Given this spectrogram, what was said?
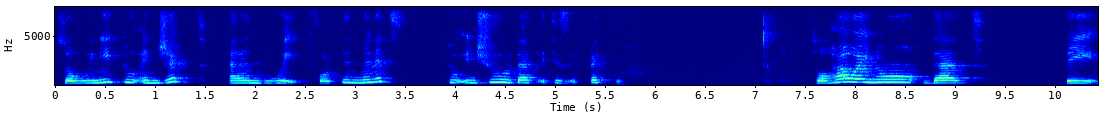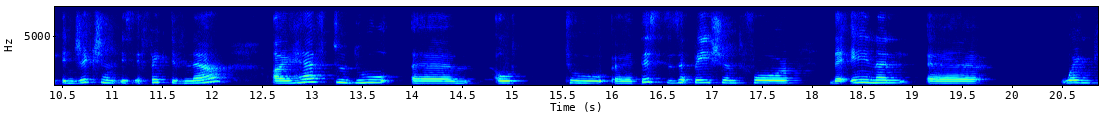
So we need to inject and wait for 10 minutes to ensure that it is effective. So how I know that the injection is effective now? I have to do um, or to uh, test the patient for the anal uh, wink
